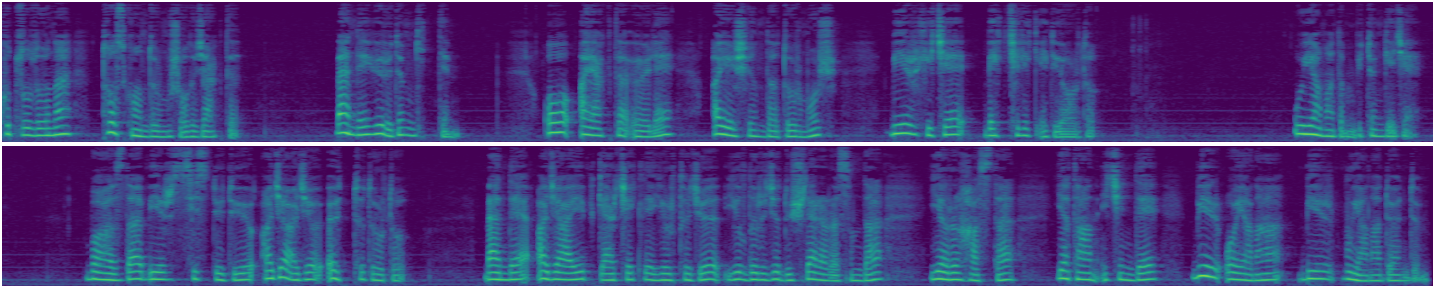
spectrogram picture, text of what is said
kutluluğuna toz kondurmuş olacaktı. Ben de yürüdüm gittim. O ayakta öyle, ay ışığında durmuş, bir hiçe bekçilik ediyordu. Uyuyamadım bütün gece. Boğazda bir sis düdüğü acı acı öttü durdu. Ben de acayip gerçekle yırtıcı, yıldırıcı düşler arasında yarı hasta, yatağın içinde bir o yana bir bu yana döndüm.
